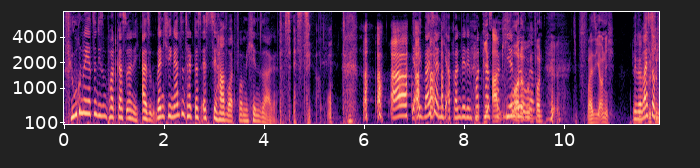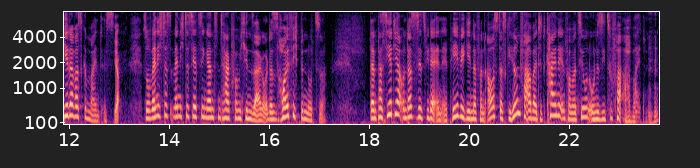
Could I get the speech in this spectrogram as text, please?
Fluchen wir jetzt in diesem Podcast oder nicht? Also, wenn ich den ganzen Tag das SCH-Wort vor mich hin sage. Das SCH. Ja, ich weiß ja nicht, ab wann wir den Die Podcast markieren Anforderung dürfen. von, weiß ich auch nicht. Da weiß doch jeder, was gemeint ist. Ja. So, wenn ich das, wenn ich das jetzt den ganzen Tag vor mich hin sage oder es häufig benutze, dann passiert ja, und das ist jetzt wieder NLP, wir gehen davon aus, das Gehirn verarbeitet keine Information, ohne sie zu verarbeiten. Mhm.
